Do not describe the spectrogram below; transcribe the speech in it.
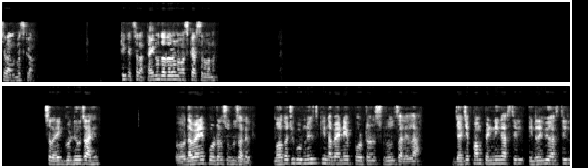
चला नमस्कार. ठीक आहे चला. ताईनो दादा नमस्कार सर्वांना. चला एक गुड न्यूज आहे. नव्याने पोर्टल सुरू झालेलं. महत्वाची गुड न्यूज की नव्याने पोर्टल सुरू झालेला आहे. ज्याचे फॉर्म पेंडिंग असतील इंटरव्ह्यू असतील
